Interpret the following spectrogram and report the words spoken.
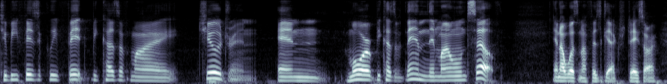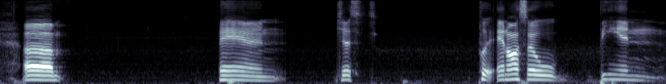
to be physically fit because of my children and more because of them than my own self. And I was not physically active today, sorry. Um, and just put and also being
